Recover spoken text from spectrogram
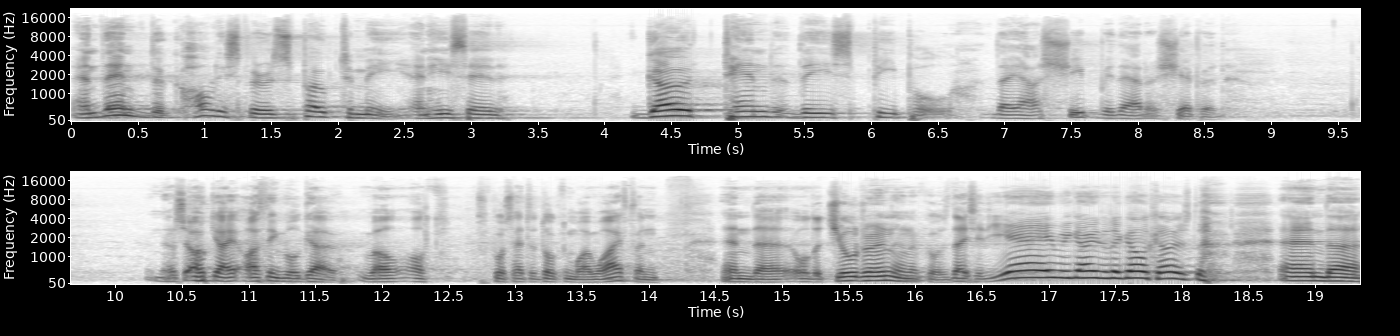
And then the Holy Spirit spoke to me, and he said, Go tend these people. They are sheep without a shepherd. And I said, Okay, I think we'll go. Well, I'll, of course, I had to talk to my wife, and and uh, all the children, and of course they said, "Yay, we're going to the Gold Coast," and uh,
